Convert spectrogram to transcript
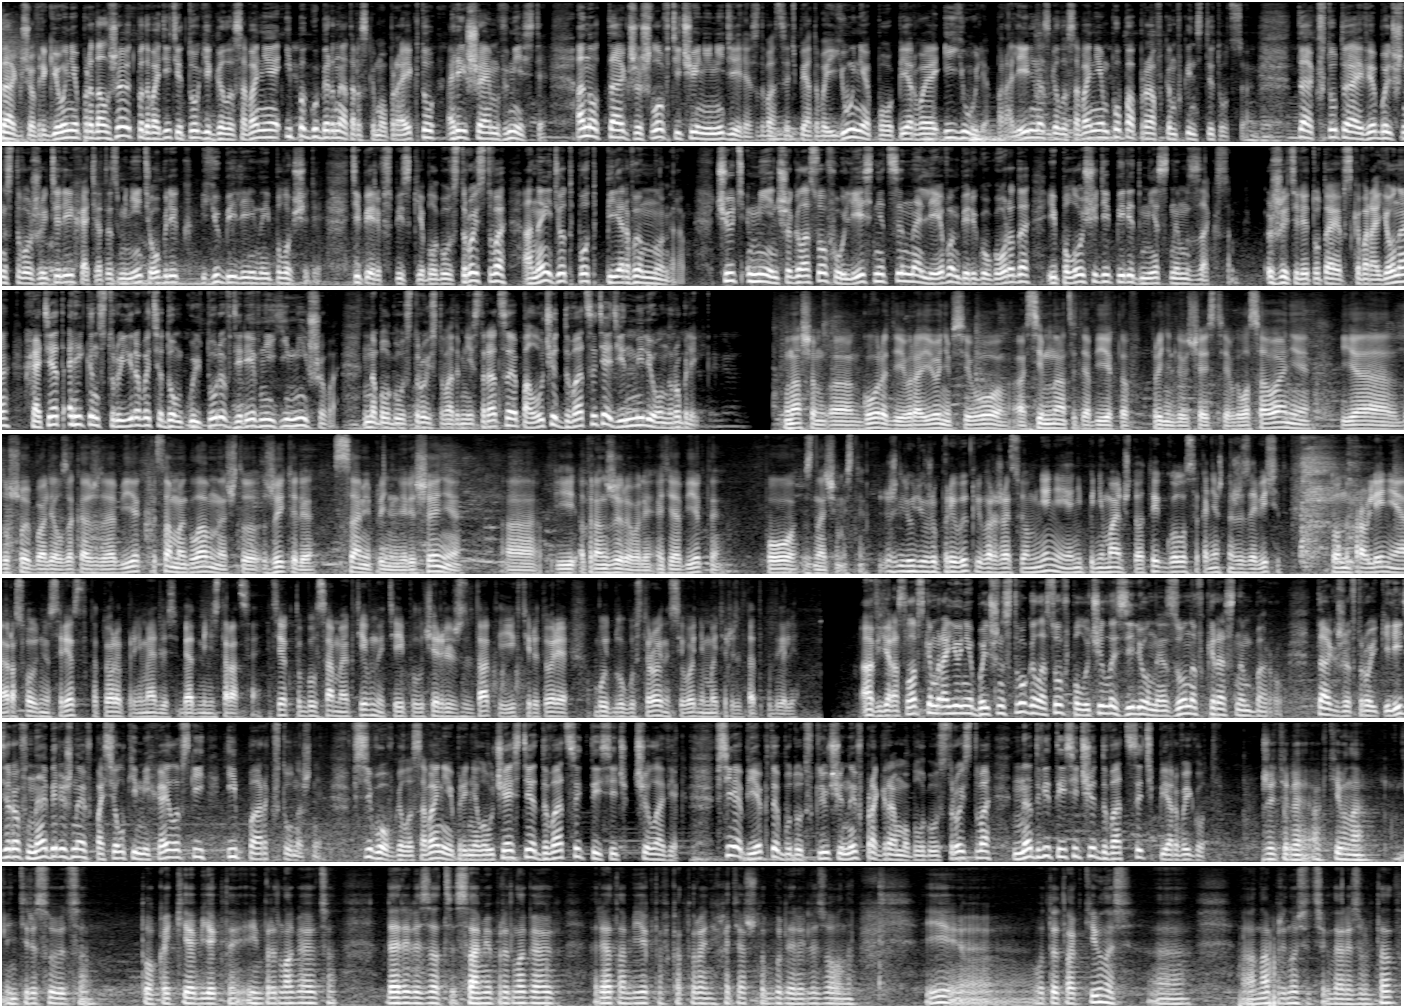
Также в регионе продолжают подводить итоги голосования и по губернаторскому проекту «Решаем вместе». Оно также шло в течение недели с 25 июня по 1 июля, параллельно с голосованием по поправкам в Конституцию. Так, в Тутаеве большинство жителей хотят изменить облик юбилейной площади. Теперь в списке благоустройства она идет под первым номером. Чуть меньше голосов у лестницы на левом берегу города и площади перед местным ЗАГСом. Жители Тутаевского района хотят реконструировать Дом культуры в деревне Емишево. На благоустройство администрация получит 21 миллион рублей. В нашем э, городе и в районе всего э, 17 объектов приняли участие в голосовании. Я душой болел за каждый объект. Самое главное, что жители сами приняли решение э, и отранжировали эти объекты по значимости. Люди уже привыкли выражать свое мнение, и они понимают, что от их голоса, конечно же, зависит то направление расходования средств, которое принимает для себя администрация. Те, кто был самый активный, те и получили результаты, и их территория будет благоустроена. Сегодня мы эти результаты подвели. А в Ярославском районе большинство голосов получила зеленая зона в Красном Бару. Также в тройке лидеров набережная в поселке Михайловский и парк в Туношне. Всего в голосовании приняло участие 20 тысяч человек. Все объекты будут включены в программу благоустройства на 2021 год. Жители активно интересуются то, какие объекты им предлагаются для реализации. Сами предлагают ряд объектов, которые они хотят, чтобы были реализованы. И э, вот эта активность, э, она приносит всегда результат.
